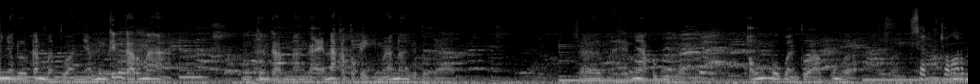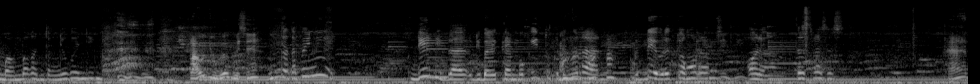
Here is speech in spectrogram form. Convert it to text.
menyodorkan bantuannya. Mungkin karena mungkin karena nggak enak atau kayak gimana gitu kan saya akhirnya aku bilang kamu mau bantu aku nggak? Set congor mbak mbak kenceng juga anjing. Tahu juga biasanya. Enggak tapi ini dia di, di balik tembok itu kedengeran. Gede berarti congornya oh dan terus terus, terus. akhirnya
